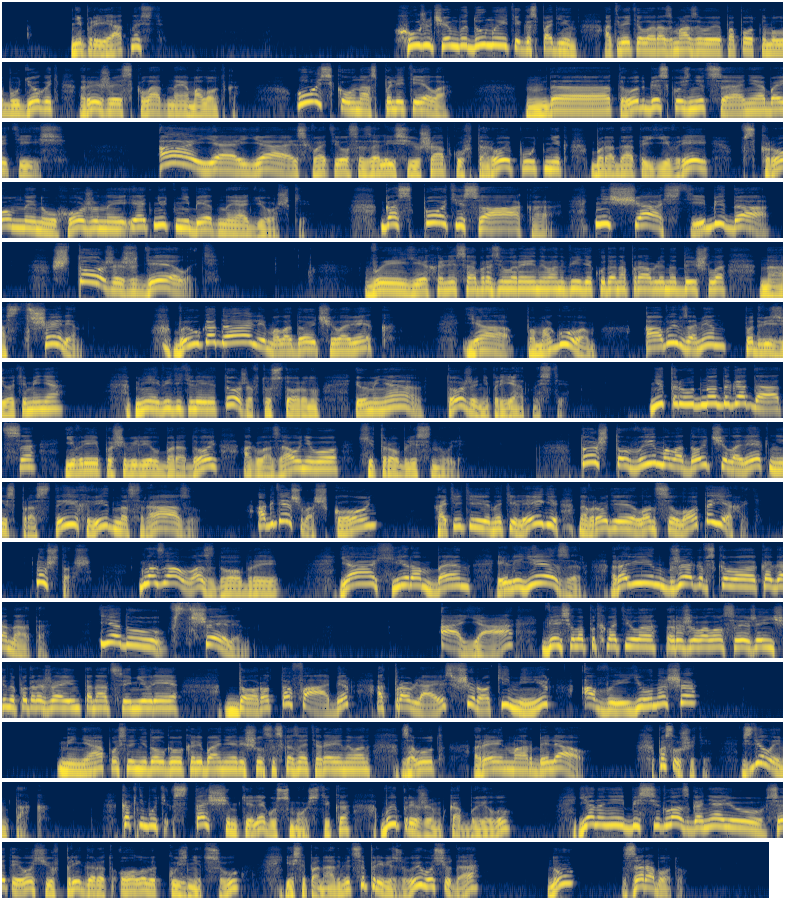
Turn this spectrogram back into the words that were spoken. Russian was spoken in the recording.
«Неприятность?» «Хуже, чем вы думаете, господин», — ответила, размазывая по потному лбу деготь, рыжая складная молотка. «Оська у нас полетела». «Да, тут без кузнеца не обойтись». «Ай-яй-яй!» — схватился за лисью шапку второй путник, бородатый еврей, в скромной, но ухоженной и отнюдь не бедной одежке. «Господь Исаака! Несчастье, беда! Что же ж делать?» «Вы ехали, — сообразил Рейн Иван, видя, куда направлено дышло, — на Стшелин. Вы угадали, молодой человек. Я помогу вам, а вы взамен подвезете меня. Мне, видите ли, тоже в ту сторону, и у меня тоже неприятности». «Нетрудно догадаться», — еврей пошевелил бородой, а глаза у него хитро блеснули. «То, что вы, молодой человек, не из простых, видно сразу. А где ж ваш конь? Хотите на телеге, на вроде Ланселота ехать? Ну что ж, глаза у вас добрые. Я Хирам бен Элиезер, раввин Бжеговского каганата. Еду в Стшелин. А я, весело подхватила рыжеволосая женщина, подражая интонациям еврея, Дорота Фабер, отправляюсь в широкий мир, а вы, юноша, меня после недолгого колебания решился сказать Рейнован, зовут Рейнмар Беляу. Послушайте, сделаем так. Как-нибудь стащим телегу с мостика, выпряжем кобылу, я на ней без седла сгоняю с этой осью в пригород Оловы к кузнецу. Если понадобится, привезу его сюда. Ну, за работу.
